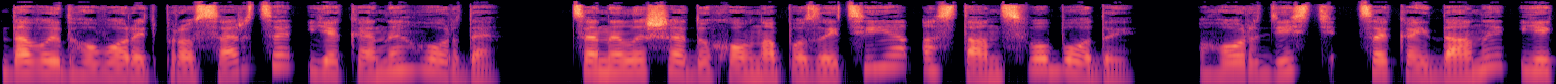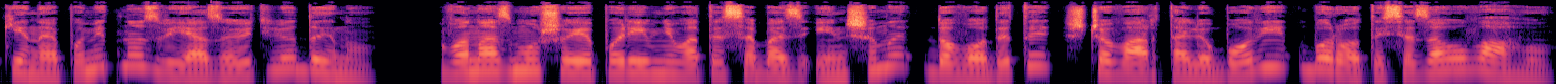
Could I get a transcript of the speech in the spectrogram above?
Давид говорить про серце, яке не горде. Це не лише духовна позиція, а стан свободи. Гордість це кайдани, які непомітно зв'язують людину. Вона змушує порівнювати себе з іншими, доводити, що варта любові боротися за увагу.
